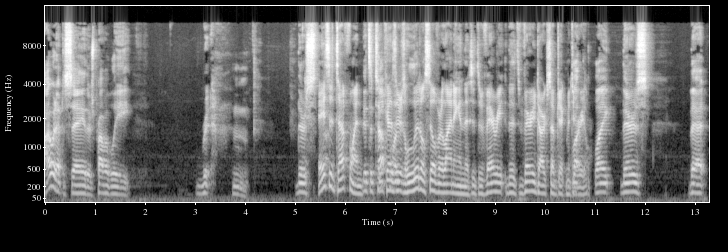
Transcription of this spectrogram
I would have to say there's probably hmm, there's It's a tough one. It's a tough because one. there's a little silver lining in this. It's a very it's very dark subject like, material. like there's that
